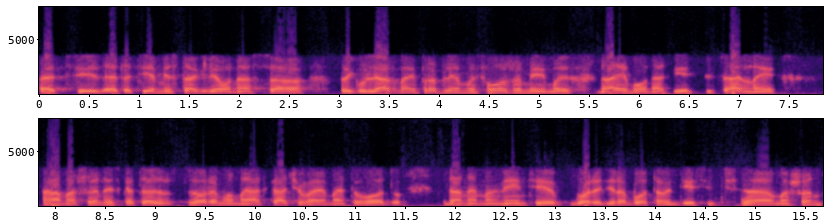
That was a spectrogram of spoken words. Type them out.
эти, это те места, где у нас а, регулярные проблемы с лужами, и мы их знаем, у нас есть специальные а, машины, с которыми мы откачиваем эту воду. В данном моменте в городе работают 10 а, машин,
